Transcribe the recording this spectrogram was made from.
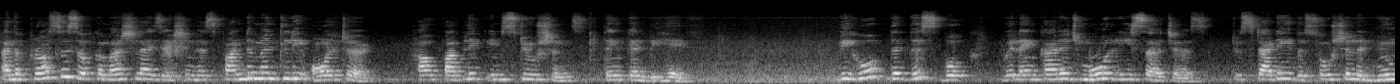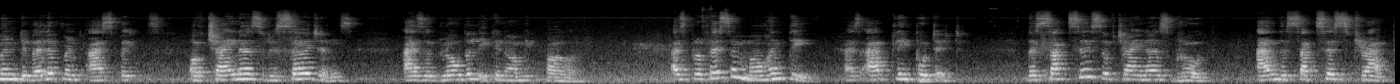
And the process of commercialization has fundamentally altered how public institutions think and behave. We hope that this book will encourage more researchers to study the social and human development aspects of China's resurgence as a global economic power. As Professor Mohanty has aptly put it, the success of China's growth and the success trap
